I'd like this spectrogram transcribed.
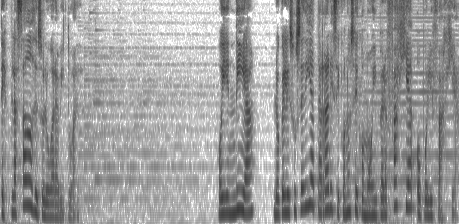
desplazados de su lugar habitual. Hoy en día, lo que le sucedía a Tarrare se conoce como hiperfagia o polifagia,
